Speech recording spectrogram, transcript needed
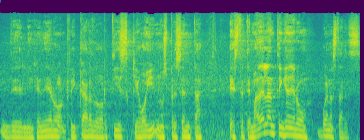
del ingeniero Ricardo Ortiz que hoy nos presenta este tema. Adelante, ingeniero. Buenas tardes.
